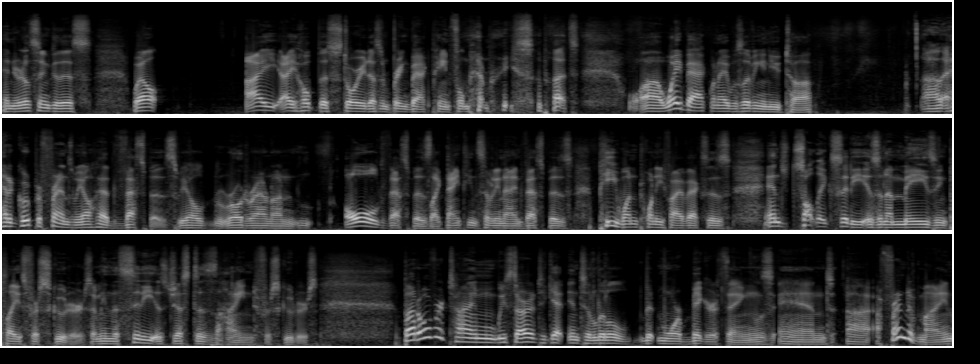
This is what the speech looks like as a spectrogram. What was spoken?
and you're listening to this, well, I, I hope this story doesn't bring back painful memories. but uh, way back when I was living in Utah, uh, I had a group of friends. We all had Vespas. We all rode around on old Vespas, like 1979 Vespas, P125Xs. And Salt Lake City is an amazing place for scooters. I mean, the city is just designed for scooters. But over time, we started to get into a little bit more bigger things, and uh, a friend of mine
